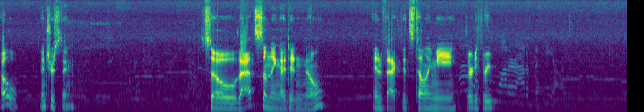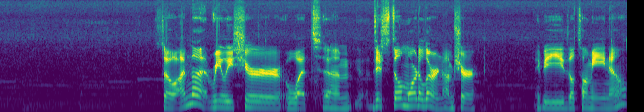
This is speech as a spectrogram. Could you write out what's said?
Oh, interesting. So that's something I didn't know. In fact, it's telling me 33. So I'm not really sure what. Um, there's still more to learn, I'm sure. Maybe they'll tell me now?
